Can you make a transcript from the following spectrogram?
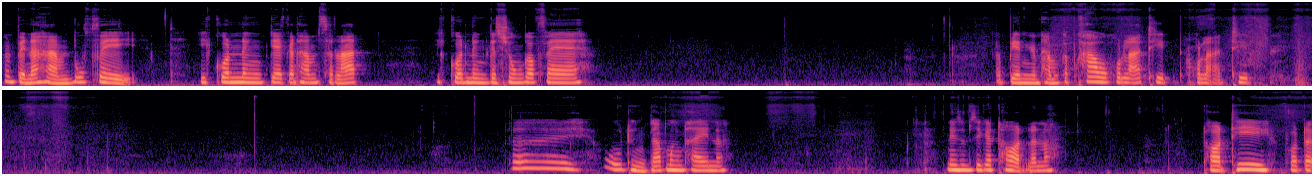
มันเป็นอาหารบุฟเฟ่ต์อีกคนหนึ่งแกก็ทำสลัด อีกคนหนึ่งก็ชงกาแฟก็เปลี่ยนกันทำกับข้าวคนละอาทิตย์คนละอาทิตย์เฮ้ยอู้ถึงกลับเมืองไทยนะนี่สมศรีก็ถอดแล้วเนาะถอดที่เพราะแต่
